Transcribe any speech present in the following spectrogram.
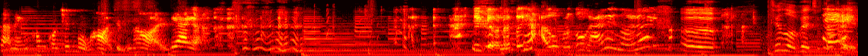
dạo này không có chuyên mục hỏi thì mình hỏi với anh à như kiểu là tôi hạ gục được cô gái này rồi đấy. Ừ thế rồi về chúng ta phải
